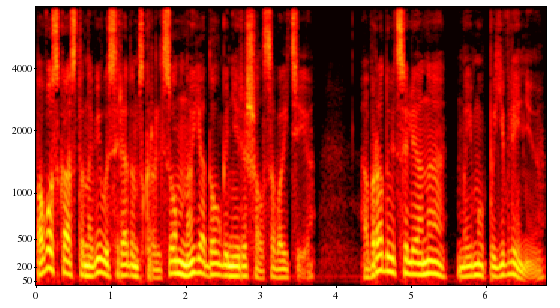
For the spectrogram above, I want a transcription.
Повозка остановилась рядом с крыльцом, но я долго не решался войти. Обрадуется ли она моему появлению?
